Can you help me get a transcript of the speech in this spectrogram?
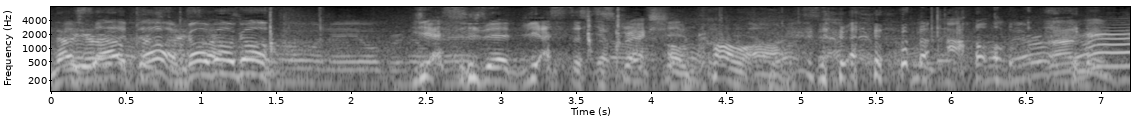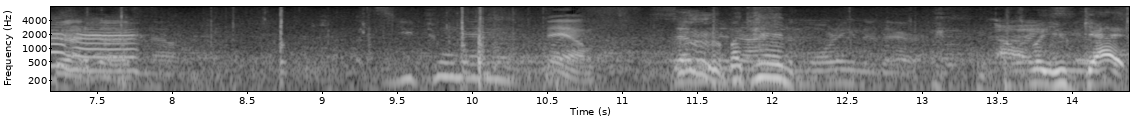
No, Just you're out for go. three Go, go, slaps. go. O and A over him. Yes, he did. Yes, this distraction. Oh, come on. You tune in Damn. seven to My nine pen. in the morning. They're there. That's what you get.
